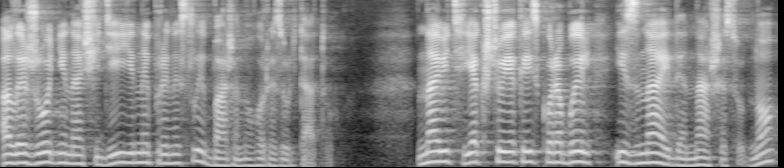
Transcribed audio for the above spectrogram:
але жодні наші дії не принесли бажаного результату. Навіть якщо якийсь корабель і знайде наше судно,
